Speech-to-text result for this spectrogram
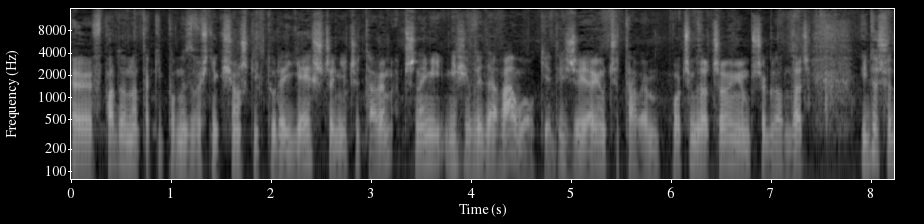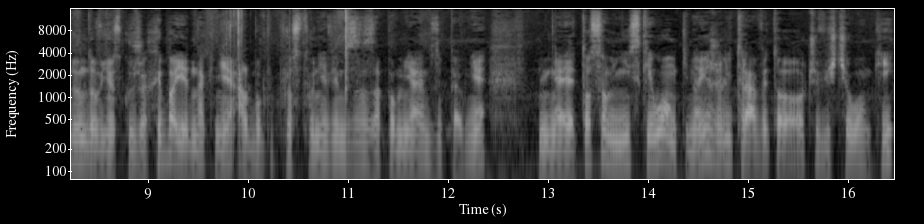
yy, wpadłem na taki pomysł właśnie książki, której jeszcze nie czytałem, a przynajmniej mi się wydawało kiedyś, że ja ją czytałem, po czym zacząłem ją przeglądać i doszedłem do wniosku, że chyba jednak nie, albo po prostu nie wiem, za- zapomniałem zupełnie. Yy, To są niskie łąki. No jeżeli trawy, to oczywiście łąki,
